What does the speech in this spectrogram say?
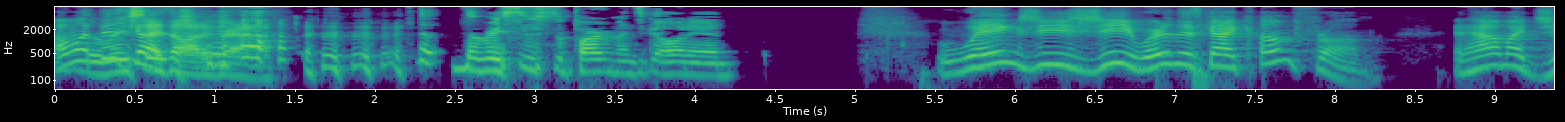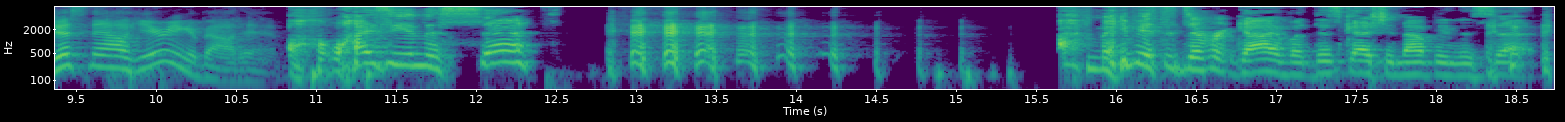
I want The this guy's autograph. the research department's going in. Wang Zhizhi, where did this guy come from? And how am I just now hearing about him? Oh, why is he in this set? Maybe it's a different guy, but this guy should not be in this set.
